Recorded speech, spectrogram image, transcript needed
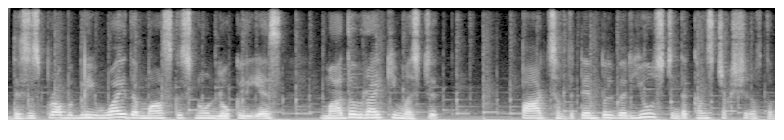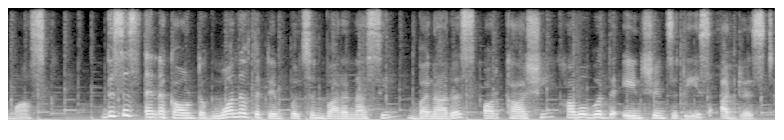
This is probably why the mosque is known locally as Madhav Rai Ki Masjid. Parts of the temple were used in the construction of the mosque. This is an account of one of the temples in Varanasi, Banaras, or Kashi, however, the ancient city is addressed.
